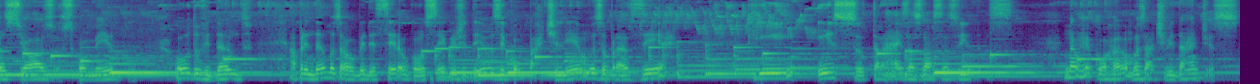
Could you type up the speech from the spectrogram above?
ansiosos, com medo ou duvidando, aprendamos a obedecer ao conselho de Deus e compartilhemos o prazer que isso traz às nossas vidas. Não recorramos a atividades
